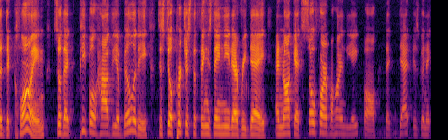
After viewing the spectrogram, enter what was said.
the decline so that people have the ability to still purchase the things they need every day and not get so far behind the eight ball that debt is going to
